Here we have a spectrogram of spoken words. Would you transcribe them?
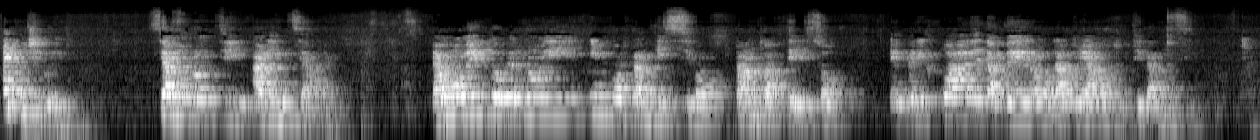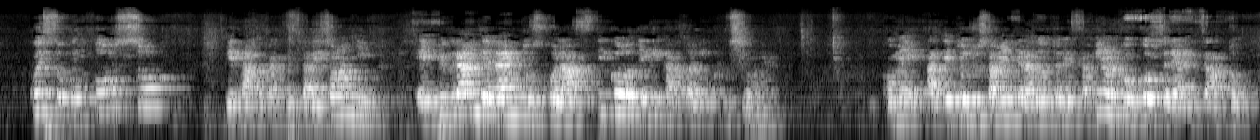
Eccoci qui, pronti ad iniziare. È un momento per noi importantissimo, tanto atteso e per il quale davvero lavoriamo tutti da mesi. Questo concorso, vietato calpestare i sogni, è il più grande evento scolastico dedicato all'inclusione. Come ha detto giustamente la dottoressa Pino, il concorso è realizzato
